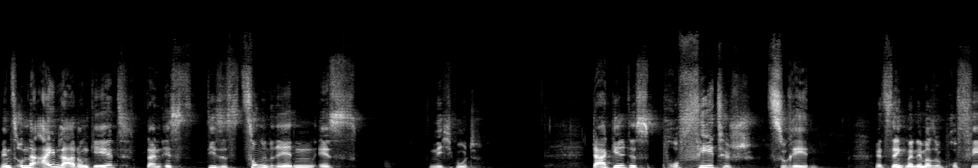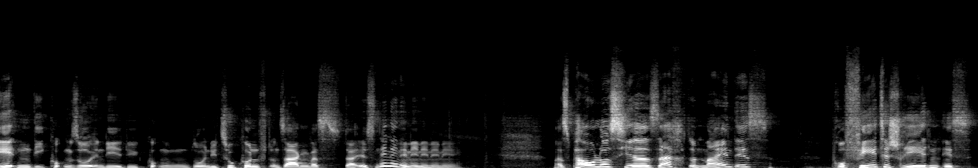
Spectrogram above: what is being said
wenn es um eine Einladung geht, dann ist dieses Zungenreden ist nicht gut. Da gilt es prophetisch zu reden. Jetzt denkt man immer so Propheten, die gucken so in die, die gucken so in die Zukunft und sagen, was da ist. Nee, nee, nee, nee, nee, nee. Was Paulus hier sagt und meint ist, prophetisch reden ist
